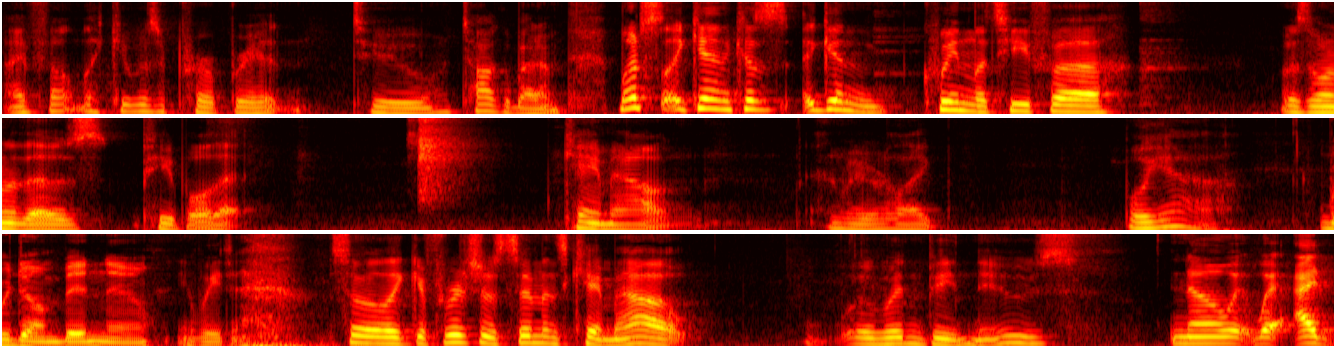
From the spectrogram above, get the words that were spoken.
I felt like it was appropriate to talk about him. Much like, again, because again, Queen Latifah was one of those people that came out, and we were like, well, yeah. We done been new. We d- So like, if Richard Simmons came out, it wouldn't be news. no, it, wait, I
